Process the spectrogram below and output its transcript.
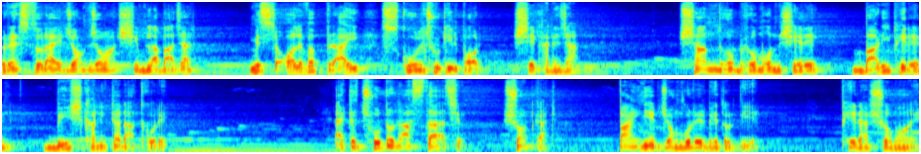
রেস্তোরাঁয় জমজমাট সিমলা বাজার। মিস্টার অলিভার প্রায় স্কুল ছুটির পর সেখানে যান। সান্ধ্য ভ্রমণ সেরে বাড়ি ফেরেন বেশ খানিকটা রাত করে। একটা ছোট রাস্তা আছে, শর্টকাট, পাইনের জঙ্গলের ভেতর দিয়ে। ফেরার সময়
